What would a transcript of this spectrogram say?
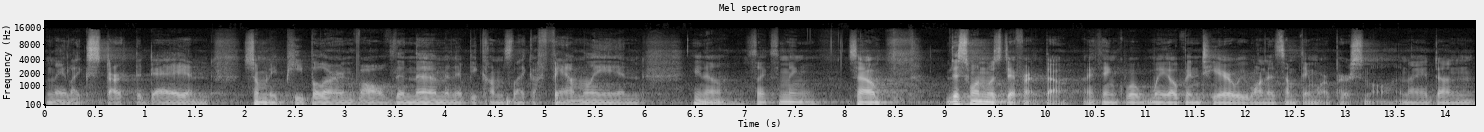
And they like start the day, and so many people are involved in them, and it becomes like a family. And, you know, it's like something. So this one was different, though. I think when we opened here, we wanted something more personal. And I had done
